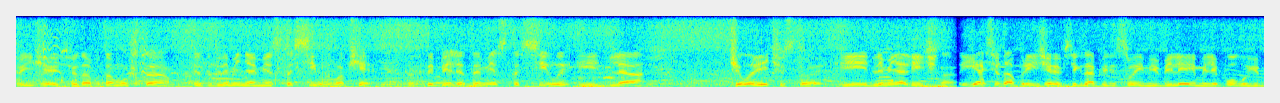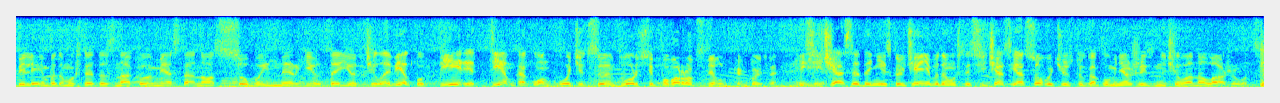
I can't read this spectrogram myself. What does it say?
Приезжаю сюда, потому что это для меня место силы. Вообще, Коктебель – это место силы и для человечества, и для меня лично. И я сюда приезжаю всегда перед своим юбилеем или полуюбилеем, потому что это знаковое место. Оно особую энергию дает человеку перед тем, как он хочет в своем творчестве поворот сделать какой-то. И сейчас это не исключение, потому что сейчас я особо чувствую, как у меня жизнь начала налаживаться.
